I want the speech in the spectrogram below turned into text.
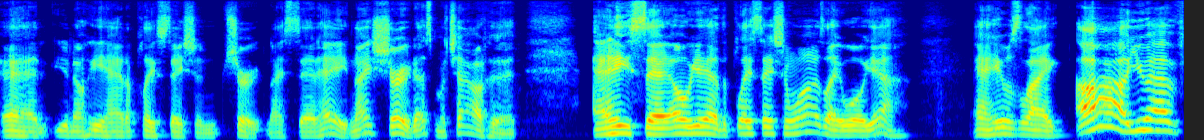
and you know he had a PlayStation shirt, and I said, "Hey, nice shirt. That's my childhood." And he said, "Oh yeah, the PlayStation One." I was like, "Well, yeah." and he was like, "Oh, you have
